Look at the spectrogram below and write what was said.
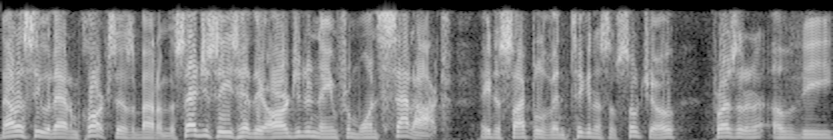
Now let's see what Adam Clarke says about them. The Sadducees had their origin and name from one Sadoc, a disciple of Antigonus of Socho, president of the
